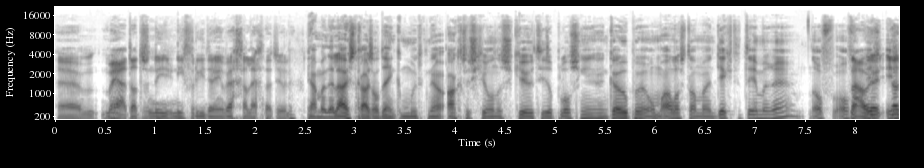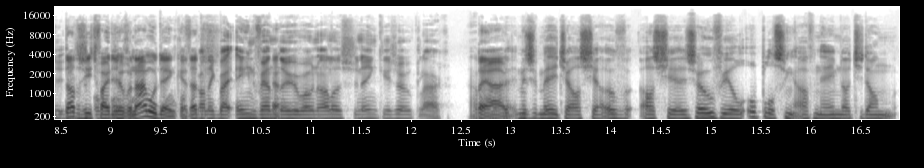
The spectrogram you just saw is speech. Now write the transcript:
Ehm, maar ja, dat is niet, niet voor iedereen weggelegd natuurlijk. Ja, maar de luisteraar zal denken, moet ik nou acht verschillende security oplossingen gaan kopen om alles dan maar dicht te timmeren? Of, of nou, is- is- dat, dat is iets of- waar je dus over na moet denken. Dat kan is- ik bij één vendor gewoon alles in één keer zo klaar? Nou ja, Het is een beetje als je, over, als je zoveel oplossingen afneemt dat je dan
